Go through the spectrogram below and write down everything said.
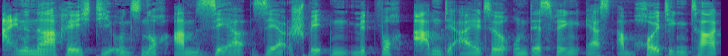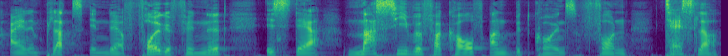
Eine Nachricht, die uns noch am sehr, sehr späten Mittwochabend ereilte und deswegen erst am heutigen Tag einen Platz in der Folge findet, ist der massive Verkauf an Bitcoins von Tesla.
